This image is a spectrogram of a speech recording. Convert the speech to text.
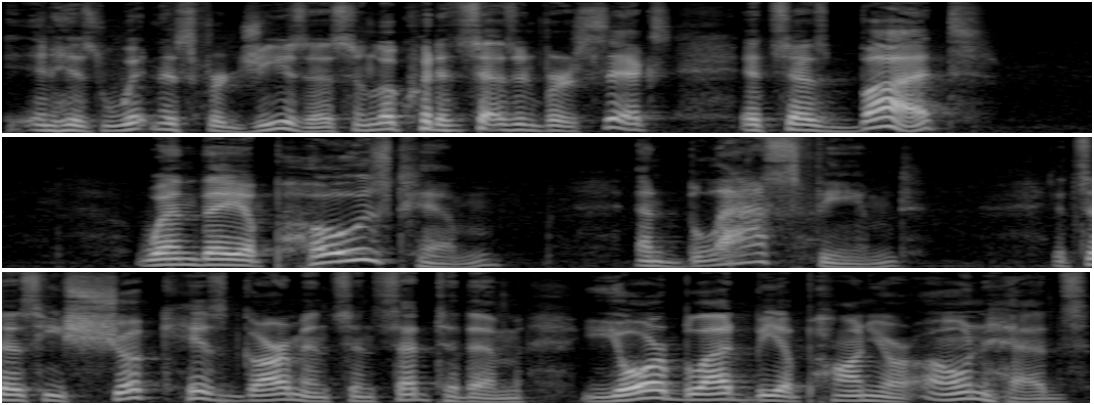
in his witness for Jesus. And look what it says in verse 6 it says, But when they opposed him and blasphemed, it says, He shook his garments and said to them, Your blood be upon your own heads.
